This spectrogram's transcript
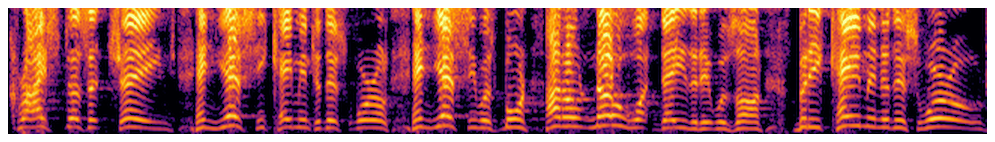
Christ doesn't change. And yes, He came into this world. And yes, He was born. I don't know what day that it was on, but He came into this world.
